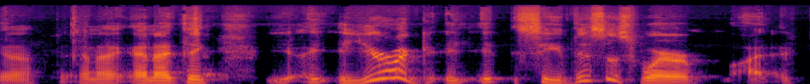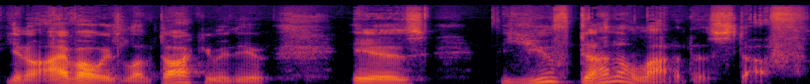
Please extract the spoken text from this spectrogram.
Yeah and i and i think you're a see this is where I, you know i've always loved talking with you is you've done a lot of this stuff.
